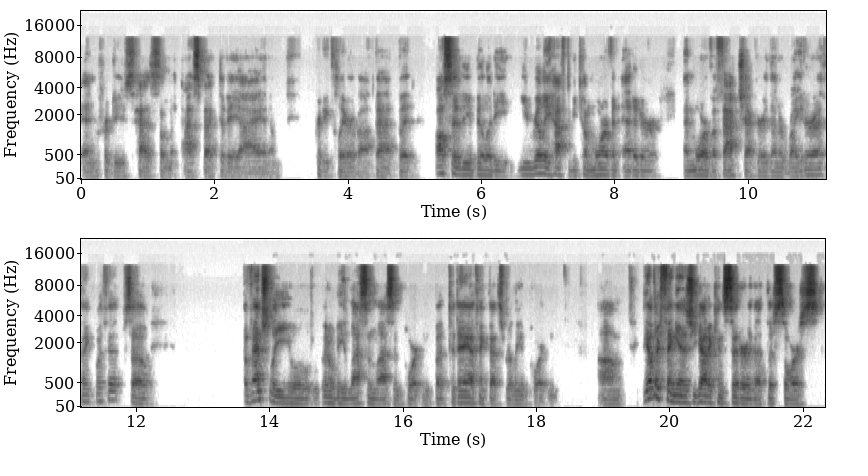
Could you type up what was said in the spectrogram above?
and produce has some aspect of AI, and I'm pretty clear about that. But also the ability, you really have to become more of an editor and more of a fact checker than a writer, I think, with it. So eventually you'll it'll be less and less important. But today I think that's really important. Um, the other thing is you got to consider that the source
